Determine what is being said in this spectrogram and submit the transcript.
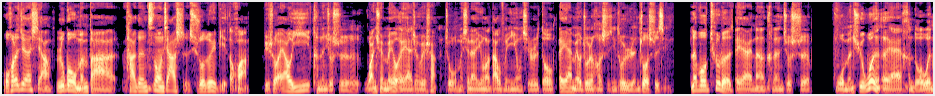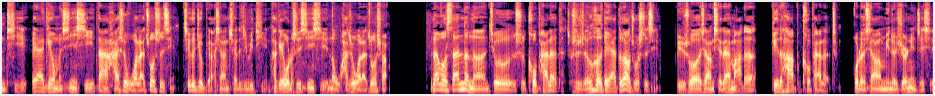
我后来就在想，如果我们把它跟自动驾驶去做对比的话，比如说 L 一可能就是完全没有 AI 这回事儿，就我们现在用的大部分应用其实都 AI 没有做任何事情，都是人做事情。Level two 的 AI 呢，可能就是。我们去问 AI 很多问题，AI 给我们信息，但还是我来做事情，这个就比较像 ChatGPT，它给我的是信息，那我还是我来做事儿。Level 三的呢，就是 Copilot，就是人和 AI 都要做事情，比如说像写代码的 GitHub Copilot，或者像 Midjourney 这些，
